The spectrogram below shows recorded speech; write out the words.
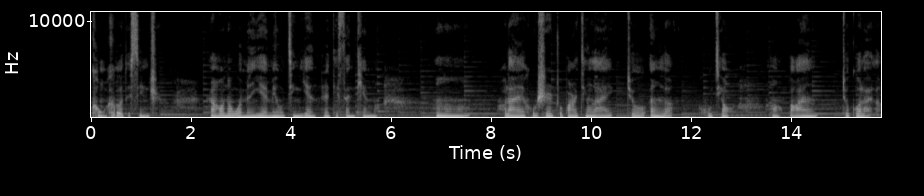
恐吓的性质。然后呢，我们也没有经验，这是第三天嘛，嗯，后来护士主班进来就摁了呼叫，啊，保安就过来了。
